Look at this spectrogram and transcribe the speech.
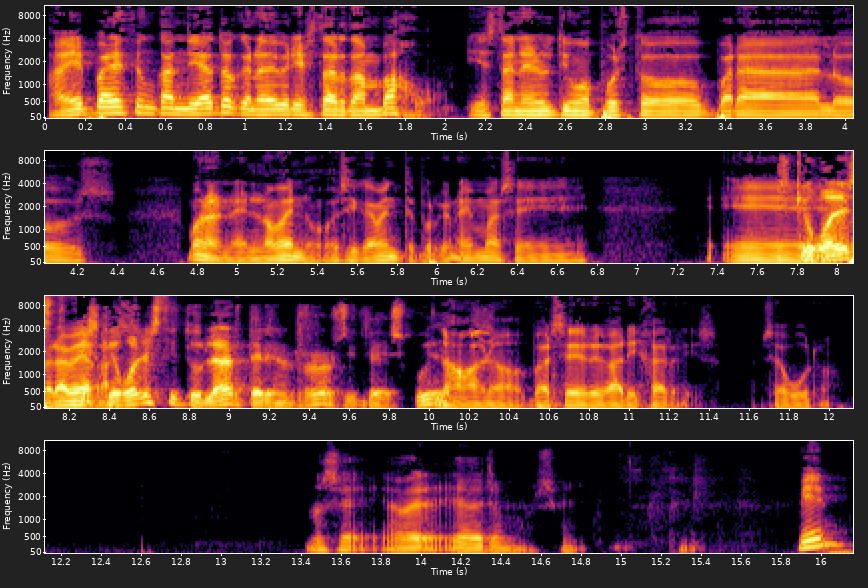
a mí me parece un candidato que no debería estar tan bajo. Y está en el último puesto para los... Bueno, en el noveno, básicamente, porque no hay más. eh, eh, Es, que igual es, para es Vegas. que igual es titular Terence Ross y te descuidas. No, no, va a ser Gary Harris, seguro. No sé, a ver, ya veremos. Bien,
